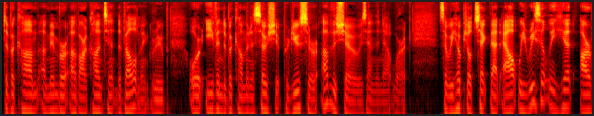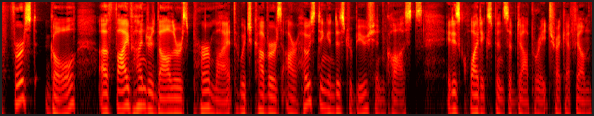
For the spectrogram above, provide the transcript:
To become a member of our content development group or even to become an associate producer of the shows and the network. So we hope you'll check that out. We recently hit our first goal of $500 per month, which covers our hosting and distribution costs. It is quite expensive to operate Trek FM,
